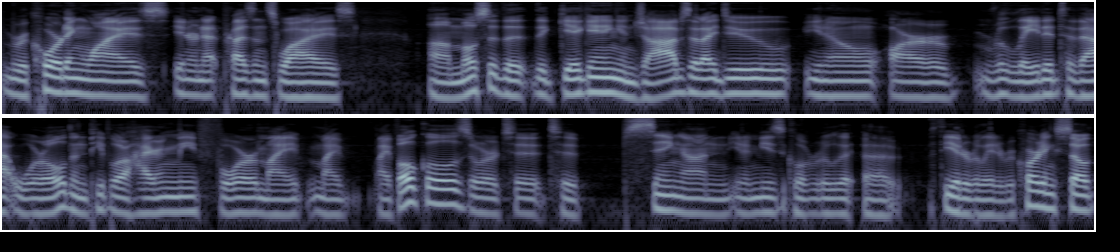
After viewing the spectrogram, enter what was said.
recording wise, internet presence wise. Um, most of the the gigging and jobs that I do, you know, are related to that world, and people are hiring me for my my my vocals or to to sing on you know musical uh, theater related recordings. So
